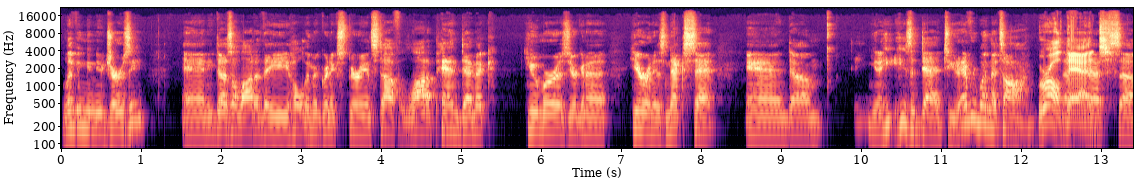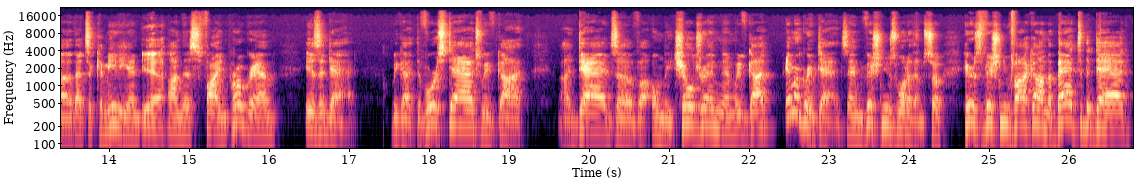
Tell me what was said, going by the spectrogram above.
living in New Jersey, and he does a lot of the whole immigrant experience stuff, a lot of pandemic humor, as you're going to hear in his next set. And um, you know, he, he's a dad too. Everyone that's on, we're all that, dads. That's uh, that's a comedian. Yeah. On this fine program is a dad. We got divorced dads. We've got uh, dads of uh, only children, and we've got immigrant dads. And Vishnu's one of them. So here's Vishnu Vaka on the Bad to the Dad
